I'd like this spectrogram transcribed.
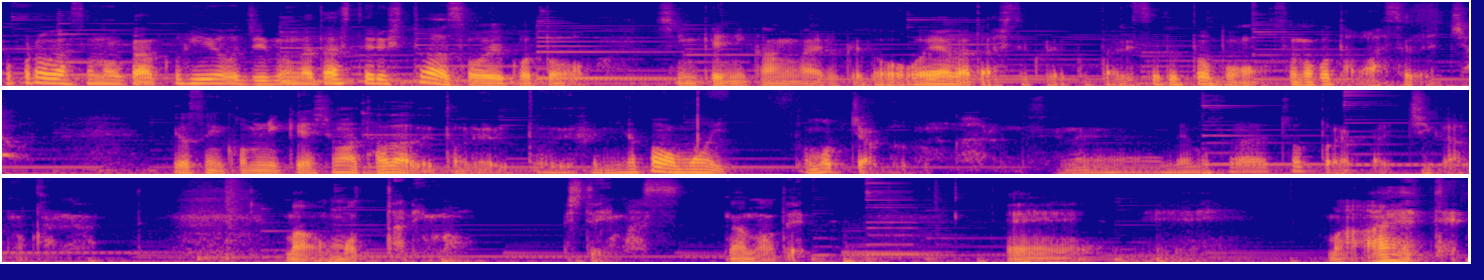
ところがその学費を自分が出してる人はそういうことを真剣に考えるけど親が出してくれてたりするともうそのことは忘れちゃう。要するにコミュニケーションはタダで取れるというふうにやっぱ思い思っちゃう部分があるんですよね。でもそれはちょっとやっぱり違うのかなって。まあ思ったりもしています。なのでえー、まあ、あえて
